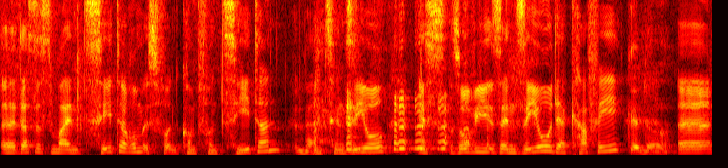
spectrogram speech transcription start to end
äh, das ist mein Ceterum, ist von, kommt von Zetern. Nein. Und Senseo ist so wie Senseo, der Kaffee, Genau. äh,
